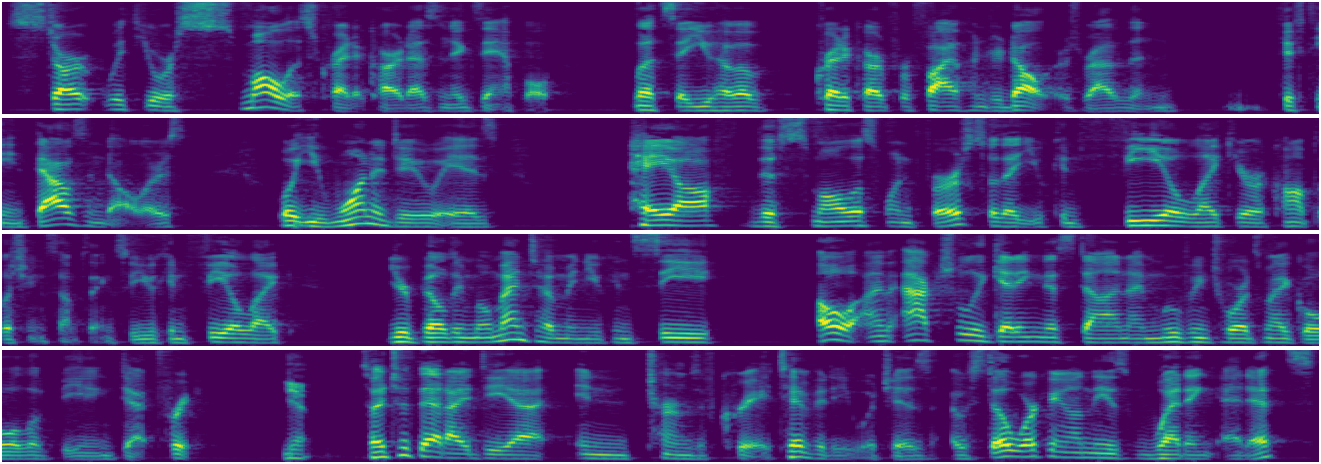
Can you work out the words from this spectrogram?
Start with your smallest credit card as an example. Let's say you have a credit card for $500 rather than $15,000. What you want to do is pay off the smallest one first so that you can feel like you're accomplishing something. So you can feel like you're building momentum and you can see, oh, I'm actually getting this done. I'm moving towards my goal of being debt free. Yep. So I took that idea in terms of creativity, which is I was still working on these wedding edits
